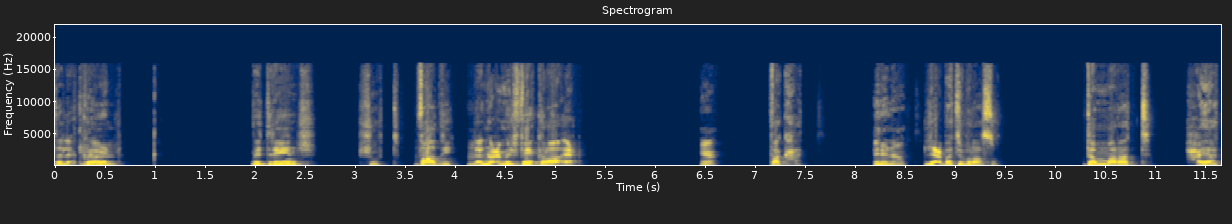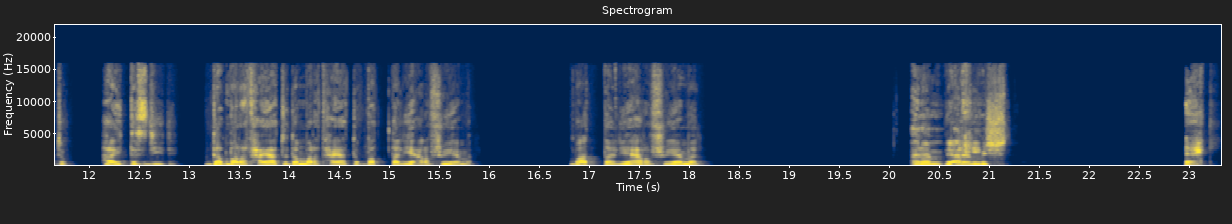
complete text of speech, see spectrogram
طلع curl mid range shot. فاضي لأنه عمل fake رائع. Yeah. فكحت. ان اوت لعبت براسه. دمرت حياته. هاي التسديده دمرت حياته دمرت حياته. بطل يعرف شو يعمل. بطل يعرف شو يعمل. أنا يا أنا أخي. مش احكي.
